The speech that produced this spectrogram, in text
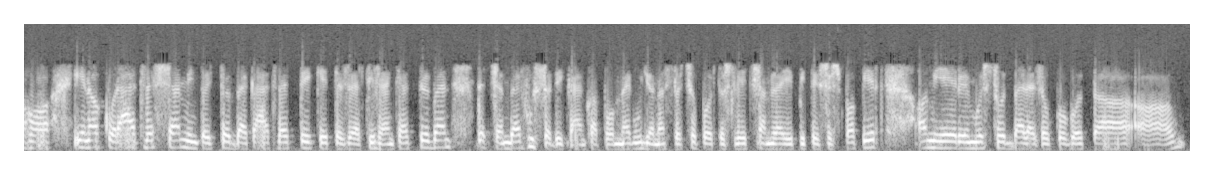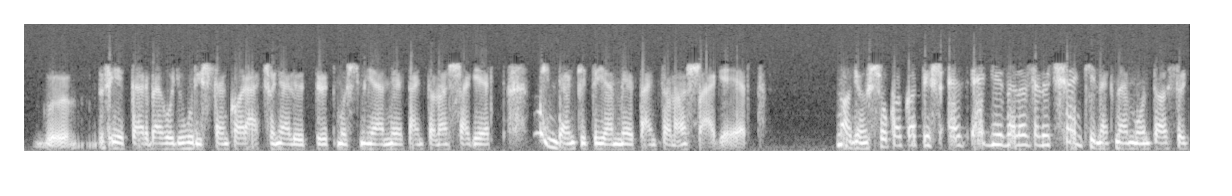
ha én akkor átvessem, mint hogy többek átvették 2012-ben, december 20-án kapom meg ugyanazt a csoportos létszámleépítéses papírt, amiért ő most ott belezokogott a, a, az éterbe, hogy úristen karácsony előtt őt most milyen méltánytalanságért, mindenkit ilyen méltánytalanságért nagyon sokakat, és ez egy évvel ezelőtt senkinek nem mondta azt, hogy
